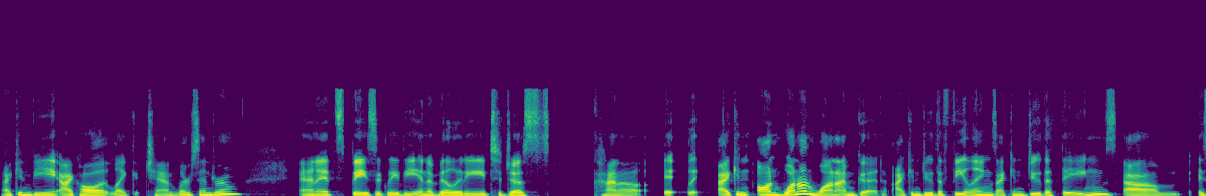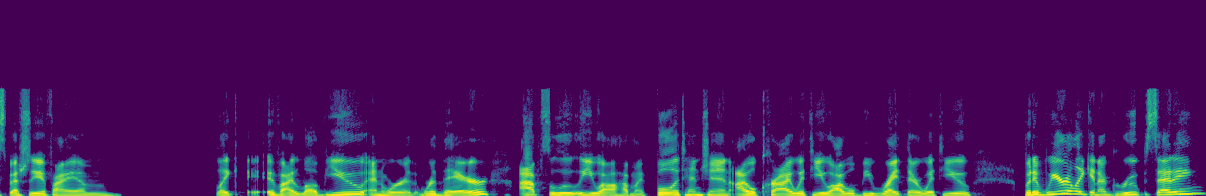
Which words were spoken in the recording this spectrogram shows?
I can be, I call it like Chandler syndrome. And it's basically the inability to just kind of it like, I can on one on one I'm good. I can do the feelings, I can do the things um especially if I am like if I love you and we're we're there, absolutely you all have my full attention. I will cry with you. I will be right there with you. But if we're like in a group setting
